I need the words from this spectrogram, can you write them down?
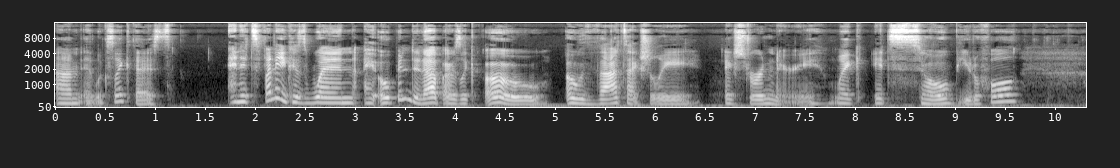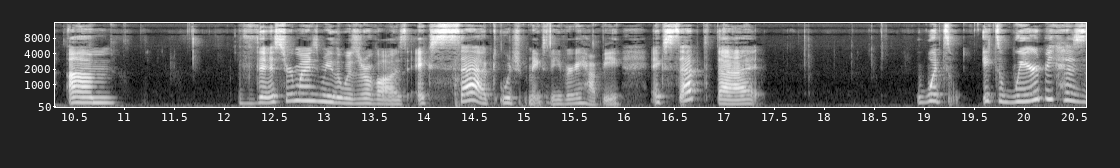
um, it looks like this. And it's funny because when I opened it up, I was like, oh, oh, that's actually extraordinary. Like it's so beautiful. Um this reminds me of the Wizard of Oz, except which makes me very happy, except that what's it's weird because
